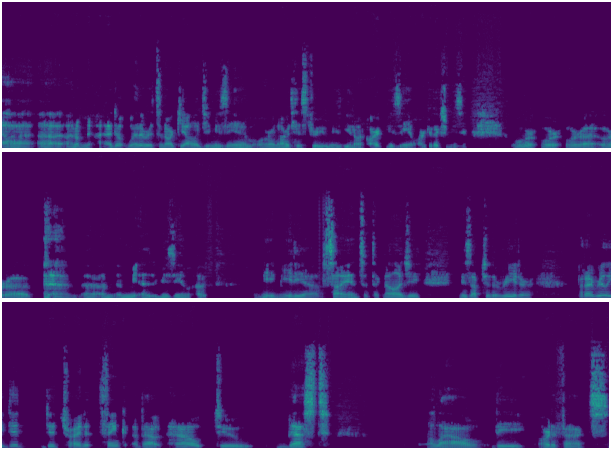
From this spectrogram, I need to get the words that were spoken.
Uh, uh, I don't, I don't, whether it's an archaeology museum or an art history, you know, an art museum, architecture museum, or or or a, or a, a, a museum of media, of science, of technology, is up to the reader. But I really did did try to think about how to best allow the artifacts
